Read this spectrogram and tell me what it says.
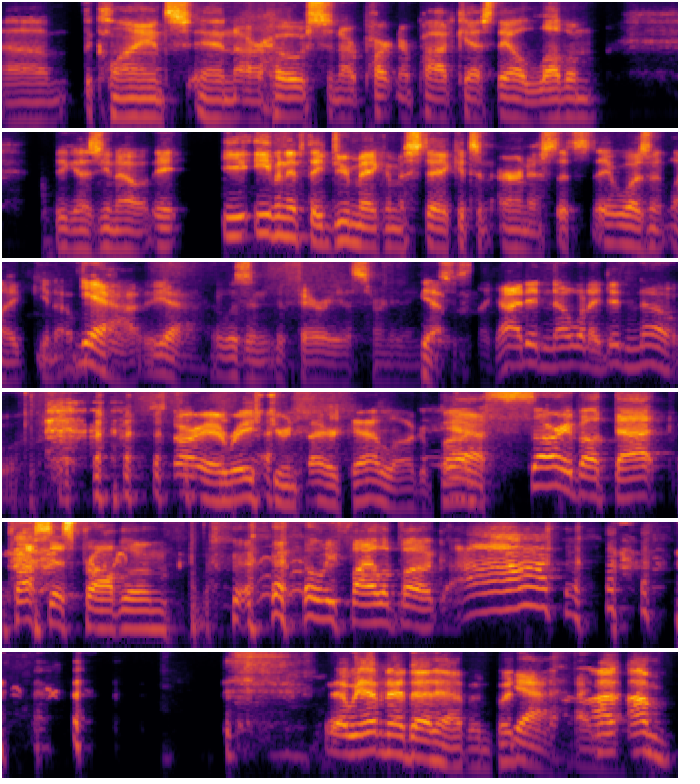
Um, the clients and our hosts and our partner podcast, they all love them because you know it, even if they do make a mistake, it's an earnest. It's it wasn't like you know. Yeah, yeah, it wasn't nefarious or anything. Yeah. It's just like I didn't know what I didn't know. Sorry, I erased your entire catalog. Of yeah, sorry about that process problem. Let me file a bug. Ah, yeah, we haven't had that happen, but yeah, I. I, I'm,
